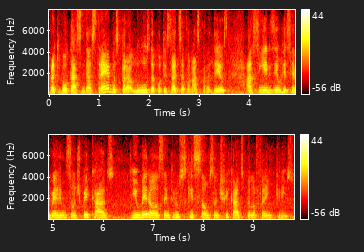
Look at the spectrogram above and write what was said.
para que voltassem das trevas para a luz, da potestade de Satanás para Deus. Assim eles iam receber a remissão de pecados e uma herança entre os que são santificados pela fé em Cristo.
